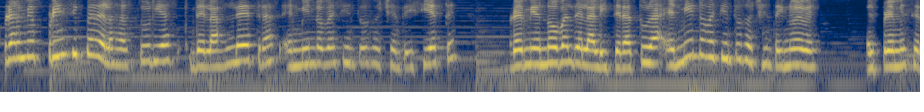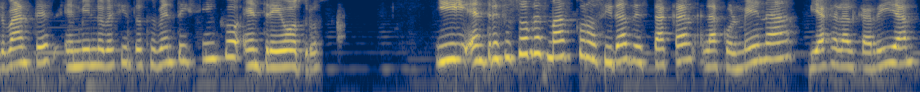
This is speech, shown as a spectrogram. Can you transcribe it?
Premio Príncipe de las Asturias de las Letras en 1987, Premio Nobel de la Literatura en 1989, el Premio Cervantes en 1995, entre otros. Y entre sus obras más conocidas destacan La Colmena, Viaje a la Alcarría,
